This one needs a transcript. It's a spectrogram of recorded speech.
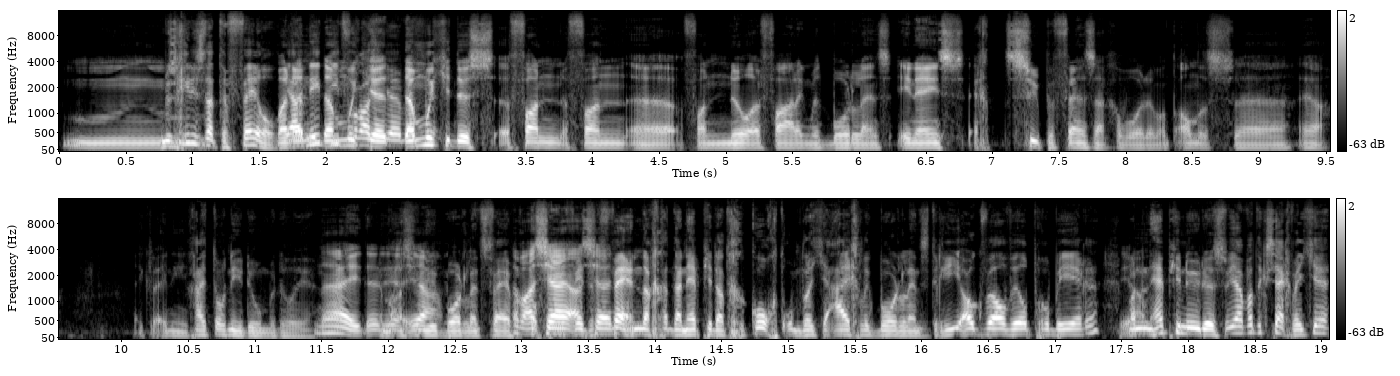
Mm, Misschien is dat te veel. Maar ja, dan, niet, dan, niet moet je, dan moet je dus van, van, eh, van nul ervaring met Borderlands ineens echt super fan zijn geworden. Want anders, eh, ja, ik weet niet. Ga je toch niet doen, bedoel je? Nee, de- als je ja. nu Borderlands 2 hebt Ja, maar als jij- als jij fan, dan, dan heb je dat gekocht omdat je eigenlijk Borderlands 3 ook wel wil proberen. Maar dan heb je nu dus, ja, wat ik zeg, weet je.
